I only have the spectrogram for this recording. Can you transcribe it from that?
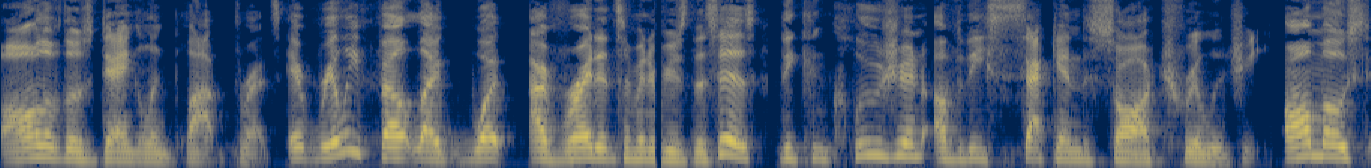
all of those dangling plot threads. It really felt like what I've read in some interviews. This is the conclusion of the second Saw trilogy. Almost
